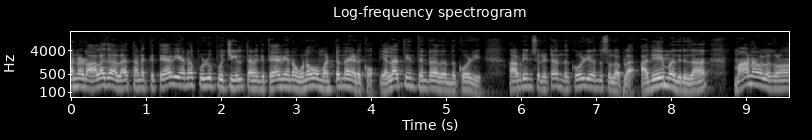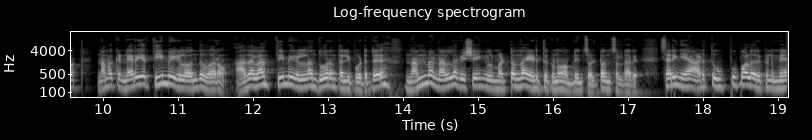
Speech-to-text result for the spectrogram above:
தன்னோட அழகால் தனக்கு தேவையான புழு பூச்சிகள் தனக்கு தேவையான உணவு மட்டும்தான் எடுக்கும். எல்லாத்தையும் தின்றாது அந்த கோழி. அப்படின்னு சொல்லிட்டு அந்த கோழி வந்து சொல்லப்பல அதே மாதிரி தான் மாணவர்களும் நமக்கு நிறைய தீமைகள் வந்து வரும். அதெல்லாம் தீமைகள்லாம் தூரம் தள்ளி போட்டுட்டு நன்மை நல்ல விஷயங்கள் மட்டும்தான் எடுத்துக்கணும் அப்படின்னு சொல்லிட்டு வந்து சொல்கிறாரு சரிங்க அடுத்து உப்பு போல் இருக்கணுமே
